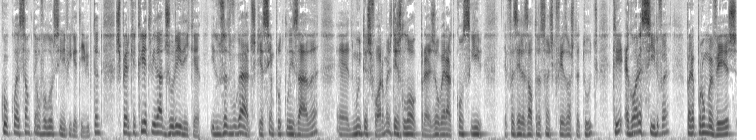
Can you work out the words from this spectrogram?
com a coleção que tem um valor significativo. E, portanto, espero que a criatividade jurídica e dos advogados, que é sempre utilizada eh, de muitas formas, desde logo para João Berardo conseguir fazer as alterações que fez aos estatutos, que agora sirva para, por uma vez,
